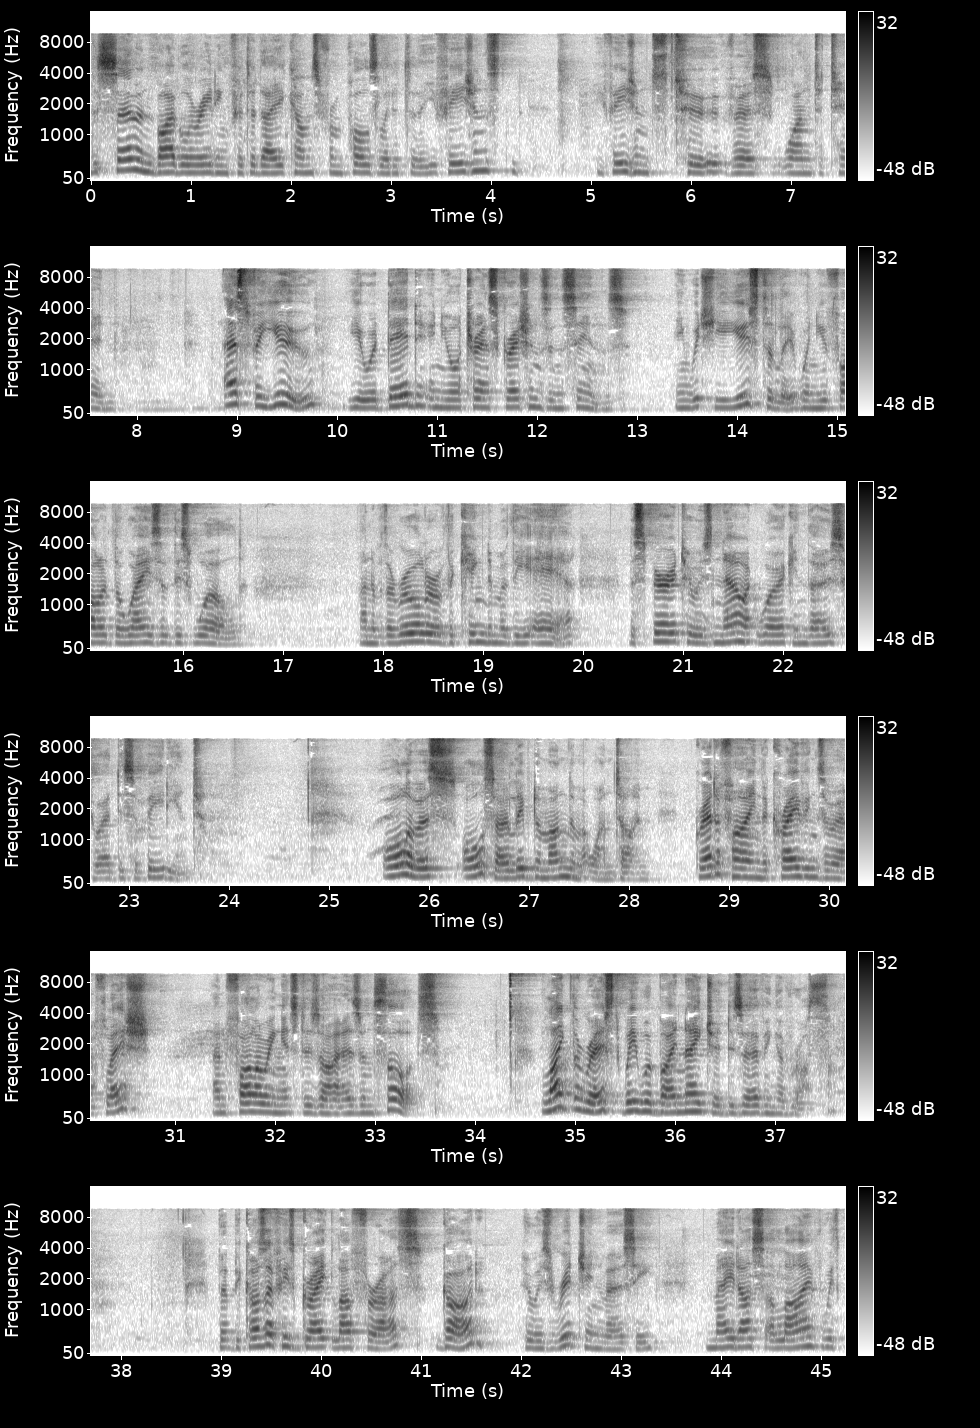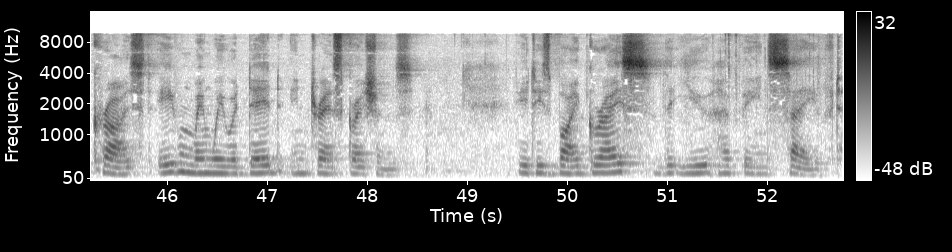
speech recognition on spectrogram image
The sermon Bible reading for today comes from Paul's letter to the Ephesians, Ephesians 2, verse 1 to 10. As for you, you were dead in your transgressions and sins, in which you used to live when you followed the ways of this world, and of the ruler of the kingdom of the air, the Spirit who is now at work in those who are disobedient. All of us also lived among them at one time gratifying the cravings of our flesh and following its desires and thoughts. Like the rest, we were by nature deserving of wrath. But because of his great love for us, God, who is rich in mercy, made us alive with Christ even when we were dead in transgressions. It is by grace that you have been saved.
